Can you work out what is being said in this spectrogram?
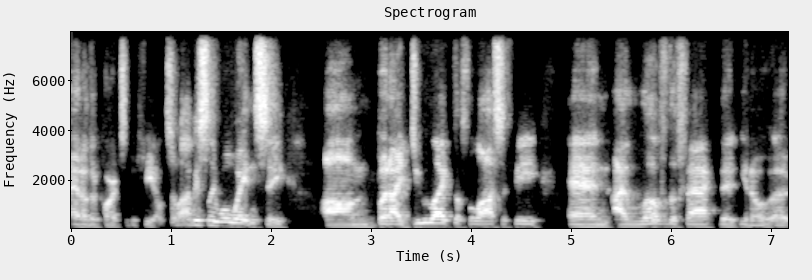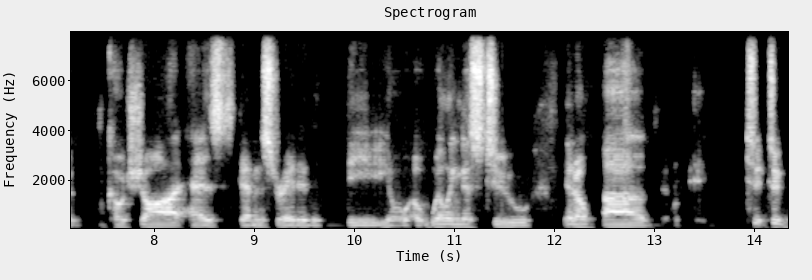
at other parts of the field. So obviously we'll wait and see. Um, but I do like the philosophy. And I love the fact that, you know, uh, Coach Shaw has demonstrated the you know willingness to you know uh, to to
